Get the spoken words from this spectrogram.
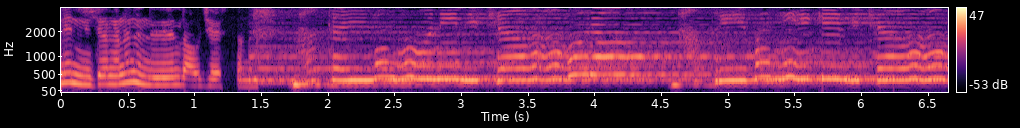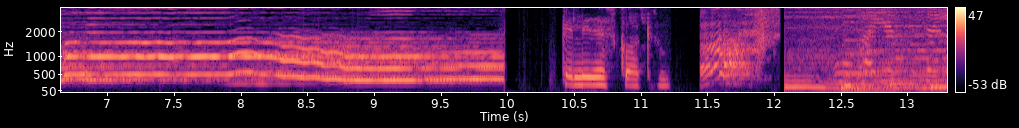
నేను నిజంగానే నేను లవ్ చేస్తున్నాను నా కళ్ళలో నిలిచావురా నా ప్రేమని గెలిచావురా. పెళ్ళి చేసుకో అక్రమ్. ఉభయ కుశల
